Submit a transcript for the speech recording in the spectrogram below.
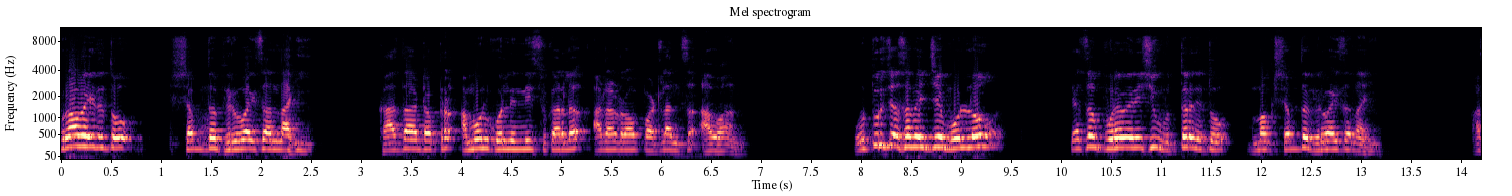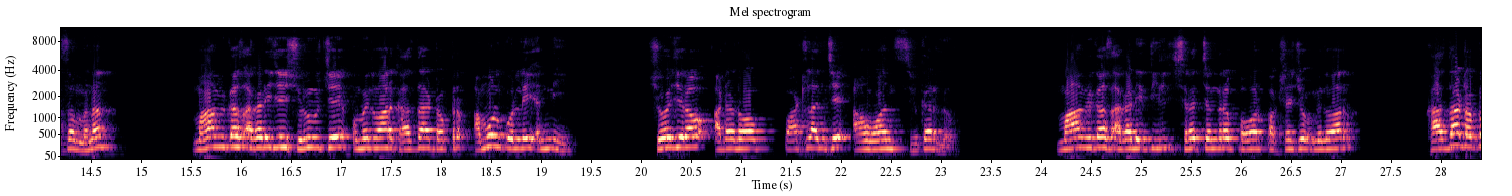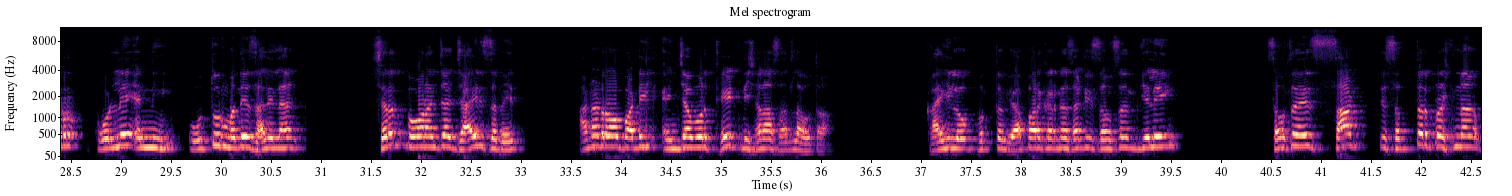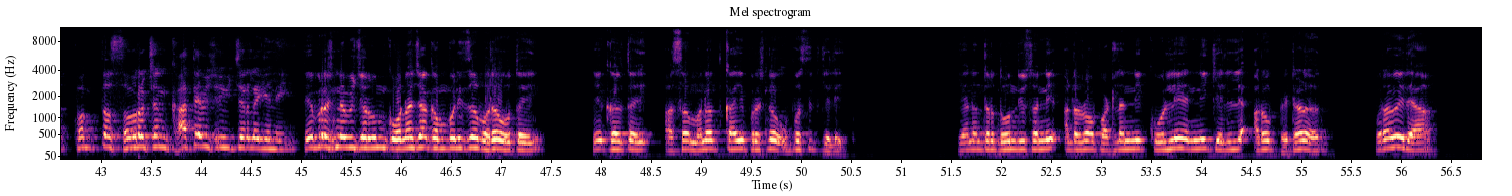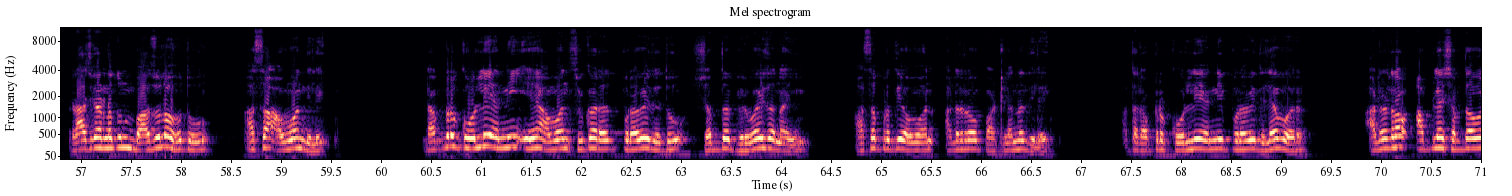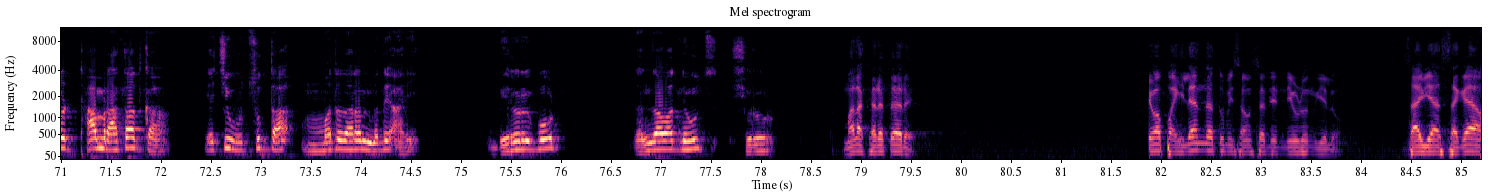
पुरावे देतो शब्द फिरवायचा नाही. खासदार डॉक्टर अमोल कोल्हेंनी स्वीकारलं आढळराव पाटलांचं आव्हान. ओतूरच्या सभेत जे बोललो त्याचं पुराव्यानिशी उत्तर देतो. मग शब्द फिरवायचा नाही. असं म्हणत महाविकास आघाडीचे शिरूरचे उमेदवार खासदार डॉक्टर अमोल कोल्हे यांनी शिवाजीराव आढळराव पाटलांचे आव्हान स्वीकारलं. महाविकास आघाडीतील शरदचंद्र पवार पक्षाचे उमेदवार खासदार डॉक्टर कोल्हे यांनी ओतूरमध्ये झालेल्या शरद पवारांच्या जाहीर सभेत आढळराव पाटील यांच्यावर थेट निशाणा साधला होता. काही लोक फक्त व्यापार करण्यासाठी संसदेत गेले. संसदेत साठ ते सत्तर प्रश्न फक्त संरक्षण खात्याविषयी विचारले गेले. हे प्रश्न विचारून कोणाच्या कंपनीचं भरं होतंय हे कळतंय असं म्हणत काही प्रश्न उपस्थित केले. यानंतर दोन दिवसांनी आढळराव पाटलांनी कोल्हे यांनी केलेले आरोप फेटाळत पुरावे द्या राजकारणातून बाजूला होतो असं आव्हान दिले. डॉक्टर कोल्हे यांनी हे आव्हान स्वीकारत पुरावे देतो शब्द फिरवायचा नाही असं प्रति आव्हान आढळराव पाटलांना दिले. आता डॉक्टर कोल्हे यांनी पुरावे दिल्यावर आढळराव आपल्या शब्दावर ठाम राहतात का याची उत्सुकता मतदारांमध्ये आहे. Bureau report Jhanjhavat news Shirur. मला खरं तर जेव्हा पहिल्यांदा तुम्ही संसदेत निवडून गेलो साहेब या सगळ्या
